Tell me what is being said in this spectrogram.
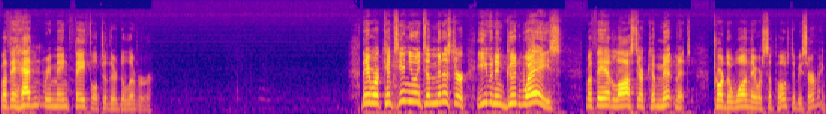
But they hadn't remained faithful to their deliverer. They were continuing to minister even in good ways, but they had lost their commitment toward the one they were supposed to be serving.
